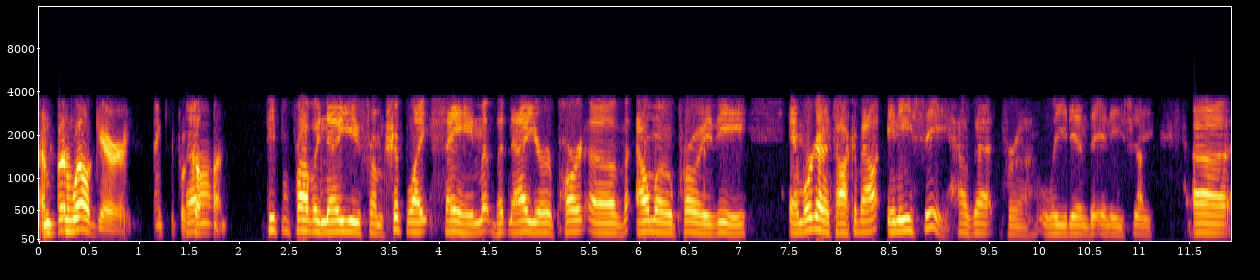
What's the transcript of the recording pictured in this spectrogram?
I'm doing well, Gary. Thank you for Uh, calling. People probably know you from Tripp Lite fame, but now you're part of Almo Pro AV, and we're going to talk about NEC. How's that for a lead into NEC? Uh,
